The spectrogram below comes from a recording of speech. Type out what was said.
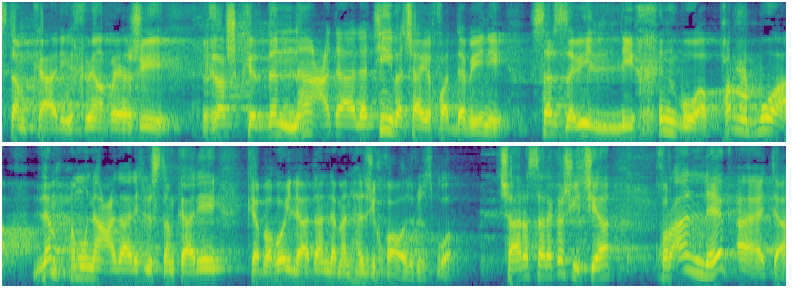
ستەمکاری خوێن ڕێژی غەشکردن ناعەدالەتی بە چاوی خۆت دەبینی سەر زەوی لیخن بووە پڕ بووە لەم هەموو ناعەدالەتی و ستەمکاری کە بەهۆی لادان لە مەنهەجی خواوە دروست بووە چارەسەرەکەشی چیە؟ قورئان لە یەک ئایەتە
